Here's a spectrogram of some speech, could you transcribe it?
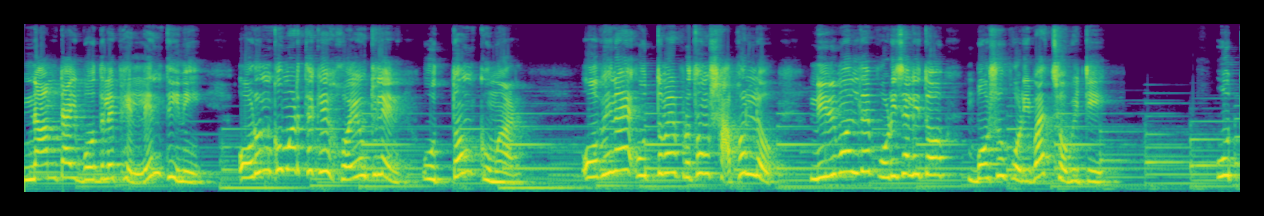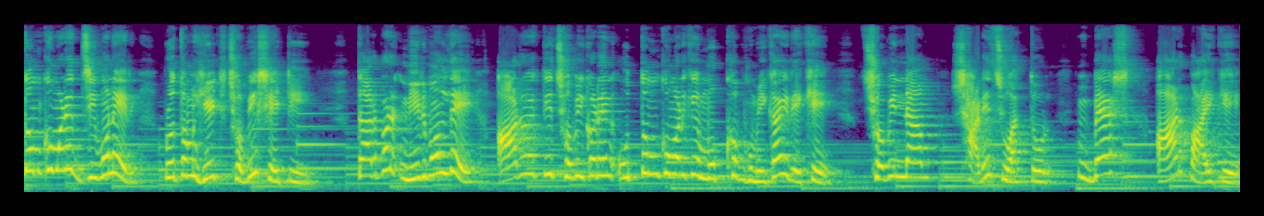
নামটাই বদলে ফেললেন তিনি। অরুণ কুমার থেকে হয়ে উঠলেন উত্তম কুমার। অভিনয় উত্তমের প্রথম সাফল্য নির্মল দে পরিচালিত বসু পরিবার ছবিটি। উত্তম কুমারের জীবনের প্রথম হিট ছবি সেটি। তারপর নির্মল দে আরও একটি ছবি করেন উত্তম কুমারকে মুখ্য ভূমিকায় রেখে। ছবির নাম সাড়ে চুয়াত্তর। ব্যাস, আর পাইকে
